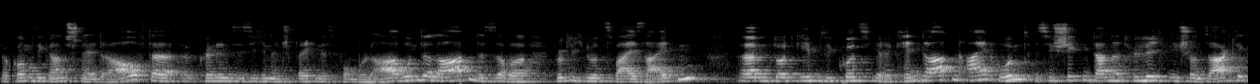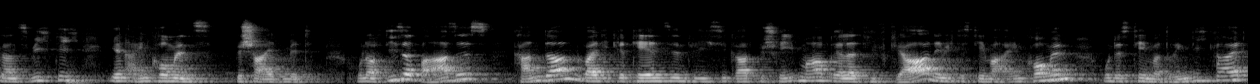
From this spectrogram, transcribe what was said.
Da kommen Sie ganz schnell drauf. Da können Sie sich ein entsprechendes Formular runterladen. Das ist aber wirklich nur zwei Seiten. Ähm, dort geben Sie kurz Ihre Kenndaten ein und Sie schicken dann natürlich, wie ich schon sagte, ganz wichtig, Ihren Einkommensbescheid mit. Und auf dieser Basis kann dann, weil die Kriterien sind, wie ich sie gerade beschrieben habe, relativ klar, nämlich das Thema Einkommen und das Thema Dringlichkeit,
